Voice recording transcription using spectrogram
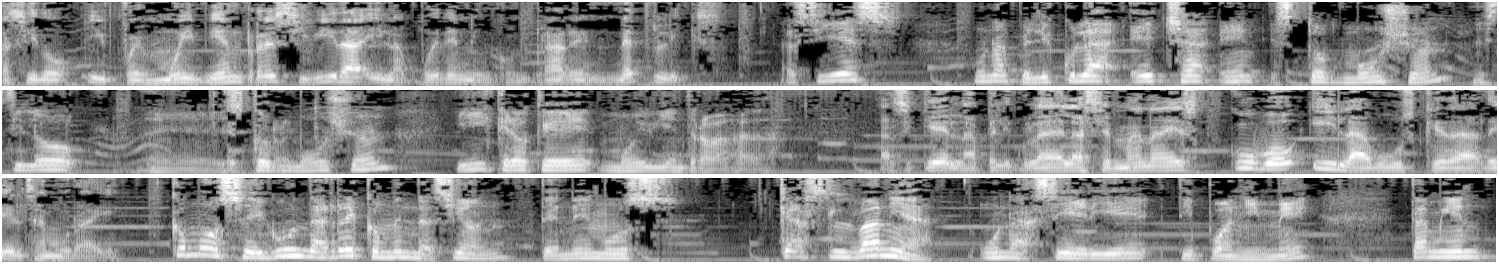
ha sido y fue muy bien recibida y la pueden encontrar en Netflix. Así es, una película hecha en stop motion, estilo eh, Es stop correcto. motion y creo que muy bien trabajada. Así que la película de la semana es Kubo y la búsqueda del samurái. Como segunda recomendación tenemos Castlevania, una serie tipo anime, también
